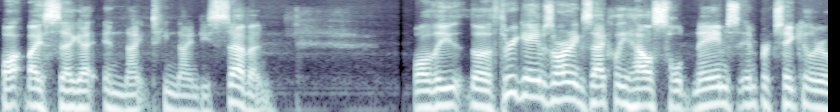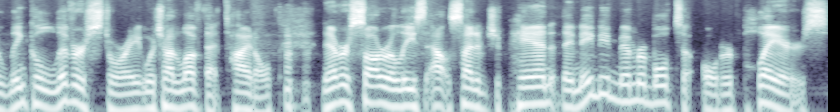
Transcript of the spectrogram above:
bought by Sega in 1997. While the, the three games aren't exactly household names, in particular, Linkle Liver Story, which I love that title, never saw release outside of Japan, they may be memorable to older players.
